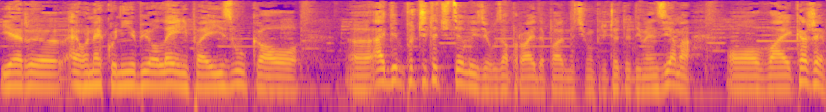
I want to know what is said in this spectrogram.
jer evo neko nije bio lenj pa je izvukao uh, ajde, pročitaću celu izjavu zapravo, ajde, pa ćemo pričati o dimenzijama. Ovaj, kaže,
